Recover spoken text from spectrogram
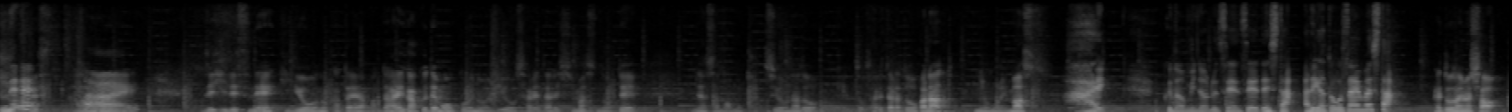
で ね。す。はい。ぜひですね企業の方やまあ大学でもこういうのを利用されたりしますので皆様も活用など検討されたらどうかなと思います。はい。久野実先生でした。ありがとうございました。ありがとうございました。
